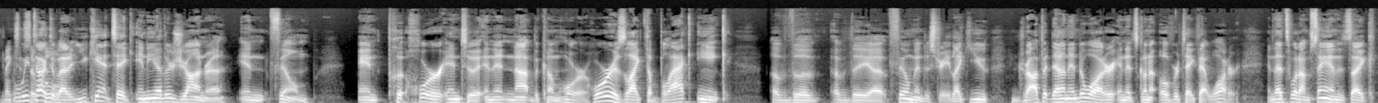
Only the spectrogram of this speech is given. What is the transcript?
makes it we so talked cool. about it. You can't take any other genre in film and put horror into it and it not become horror. Horror is like the black ink of the of the uh, film industry. Like you drop it down into water and it's going to overtake that water. And that's what I'm saying. It's like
